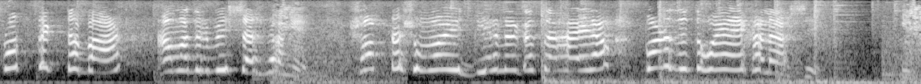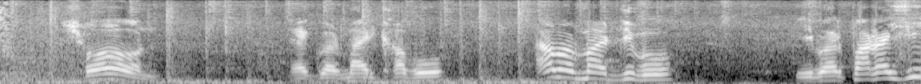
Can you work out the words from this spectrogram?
প্রত্যেকটা বার আমাদের বিশ্বাস ভাঙে। সবটা সময় দিহানের কাছে হাইরা পরাজিত হয়ে এখানে আসে। শোন একবার মার খাব আবার মার দিব। এবার পাঠাইছি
